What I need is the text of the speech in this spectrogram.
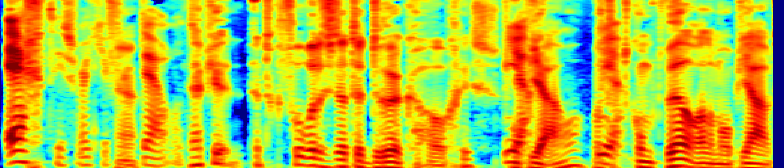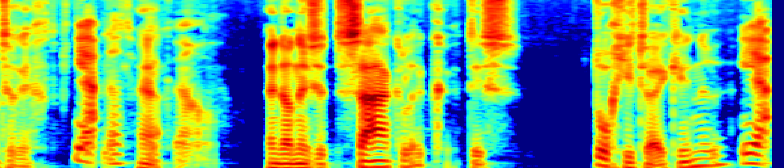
echt is wat je Ja. vertelt. Heb je het gevoel wel eens dat de druk hoog is Ja. op jou? Want Ja. het komt wel allemaal op jou terecht. Ja, dat Ja. heb ik wel. En dan is het zakelijk. Het is toch je twee kinderen. Ja,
